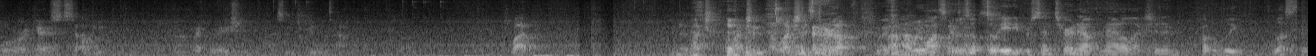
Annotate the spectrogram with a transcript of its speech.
for or against selling, uh, recreation wise in, in the town. But election, election, elections turn up, uh, how we want There was sometimes. also eighty percent turnout in that election and probably less than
